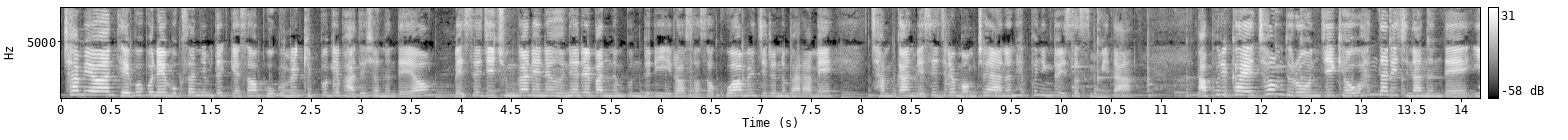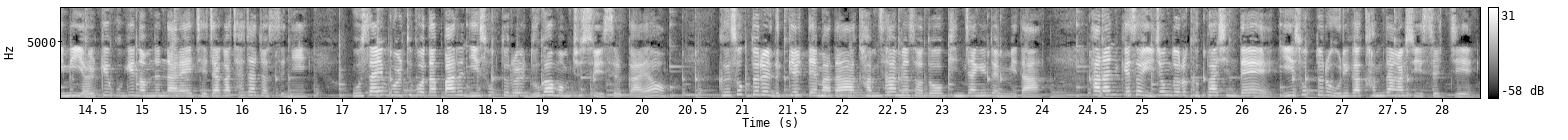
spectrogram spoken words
참여한 대부분의 목사님들께서 복음을 기쁘게 받으셨는데요. 메시지 중간에는 은혜를 받는 분들이 일어서서 고함을 지르는 바람에 잠깐 메시지를 멈춰야 하는 해프닝도 있었습니다. 아프리카에 처음 들어온 지 겨우 한 달이 지났는데 이미 10개국이 넘는 나라의 제자가 찾아졌으니 우사인 볼트보다 빠른 이 속도를 누가 멈출 수 있을까요? 그 속도를 느낄 때마다 감사하면서도 긴장이 됩니다. 하나님께서 이 정도로 급하신데 이 속도를 우리가 감당할 수 있을지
